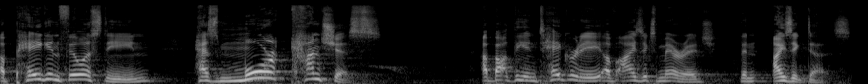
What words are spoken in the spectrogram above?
a pagan Philistine, has more conscience about the integrity of Isaac's marriage than Isaac does.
